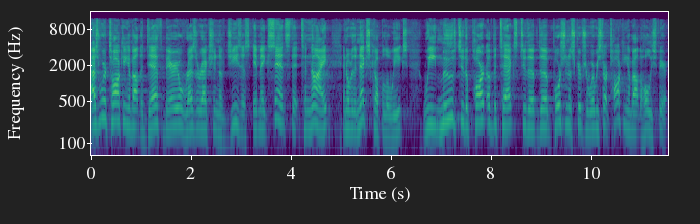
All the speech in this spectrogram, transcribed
as we're talking about the death, burial, resurrection of Jesus, it makes sense that tonight and over the next couple of weeks, we move to the part of the text, to the, the portion of Scripture where we start talking about the Holy Spirit.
